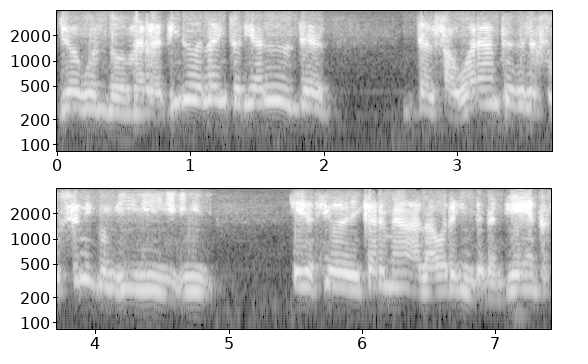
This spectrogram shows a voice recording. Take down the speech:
Yo cuando me retiro de la editorial de, Alfaguara antes de la fusión y, y, he decidido dedicarme a labores independientes,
